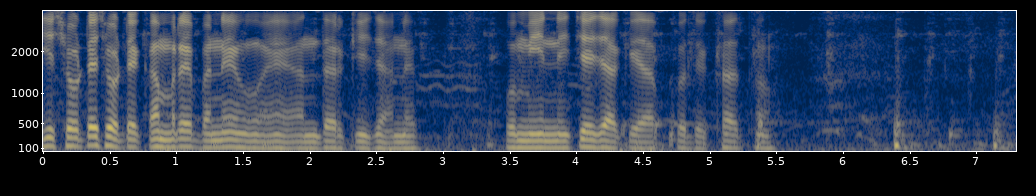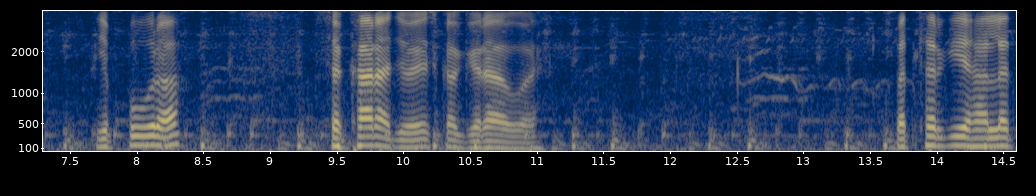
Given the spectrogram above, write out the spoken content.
ये छोटे छोटे कमरे बने हुए हैं अंदर की जाने वो मीन नीचे जाके आपको दिखाता हूँ। ये पूरा सखारा जो है इसका गिरा हुआ है। पत्थर की हालत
